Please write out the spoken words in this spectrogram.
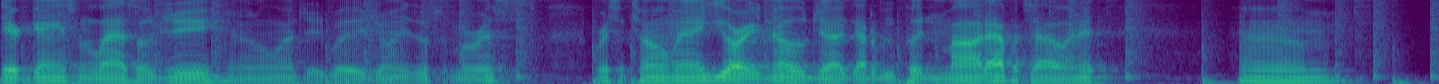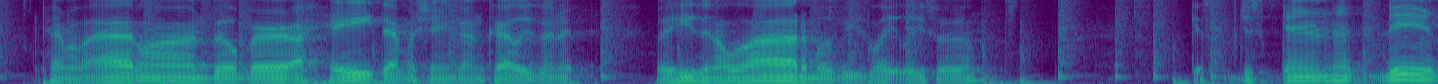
Derek Gaines from The Last OG. I don't it, but he joins us. Marissa, Marisa Tomei. You already know Judd got to be putting Maude Apatow in it. Um, Pamela Adlon, Bill Burr. I hate that Machine Gun Kelly's in it, but he's in a lot of movies lately, so guess I'm just scaring that dead.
